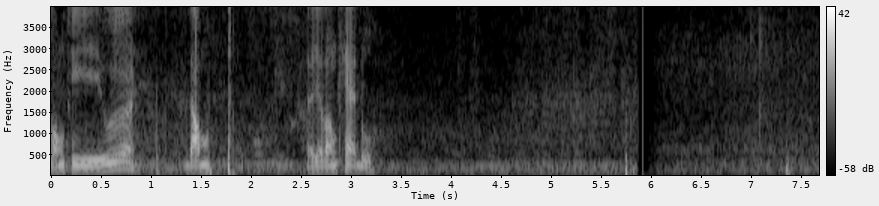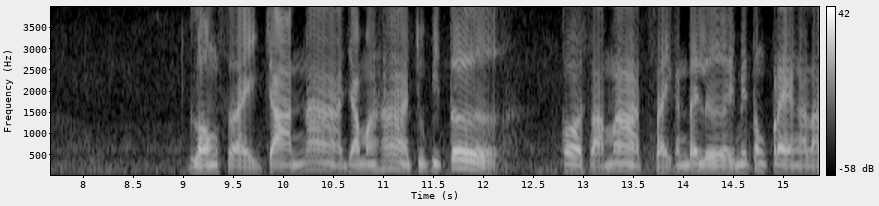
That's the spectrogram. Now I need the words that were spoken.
สองทีเอ้ยดำแต่จะลองแค่ดู ลองใส่จานหน้ายามาฮ่าจูปิเตอร์ก็สามารถใส่กันได้เลย ไม่ต้องแปลงอะไร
